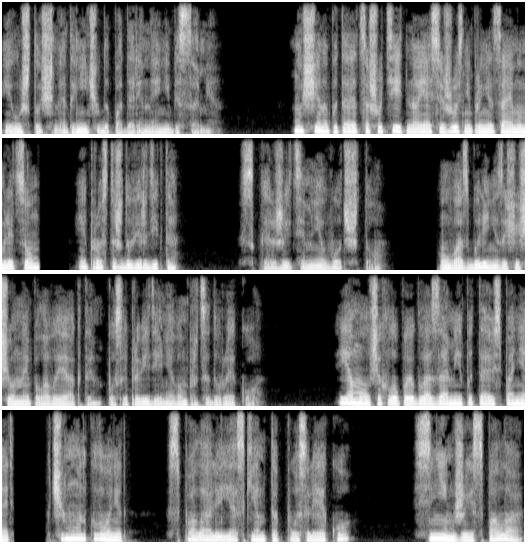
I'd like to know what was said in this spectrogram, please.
И уж точно это не чудо, подаренное небесами. Мужчина пытается шутить, но я сижу с непроницаемым лицом и просто жду вердикта. Скажите мне вот что. У вас были незащищенные половые акты после проведения вам процедуры ЭКО? Я молча хлопаю глазами и пытаюсь понять, к чему он клонит. Спала ли я с кем-то после ЭКО? С ним же и спала.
